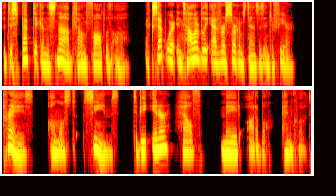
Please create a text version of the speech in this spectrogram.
the dyspeptic and the snob found fault with all. Except where intolerably adverse circumstances interfere, praise almost seems to be inner health made audible. End quote.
